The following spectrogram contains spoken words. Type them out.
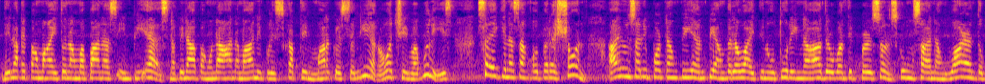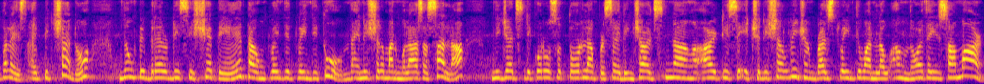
Dinakip ang mga ito ng Mapanas MPS na pinapangunahan naman ni Police Captain Marcos Celiero, Chief of Police, sa ikinasang operasyon. Ayon sa report ng PNP, ang dalawa ay tinuturing na other wanted persons kung saan ang warrant of arrest ay pitsyado noong Pebrero 17 taong 2022 na inisyo naman mula sa sala ni Judge De Corozo Torlang presiding judge ng RTCH Judicial Region Branch 21 Lawang Northern Samar.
